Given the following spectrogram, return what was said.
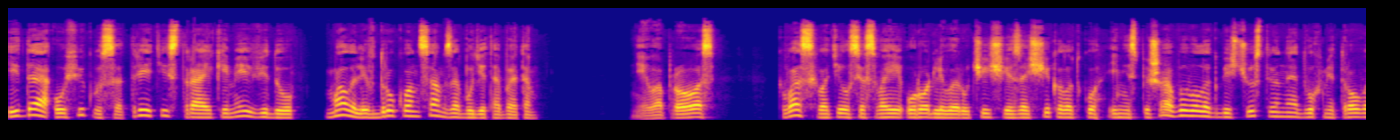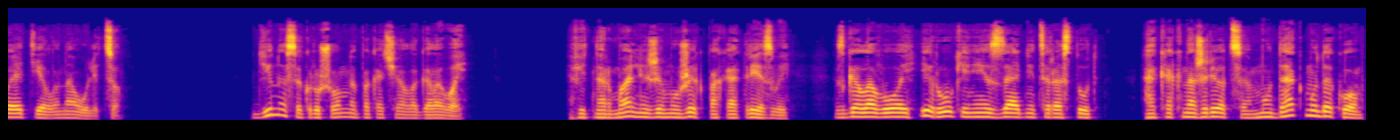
И да, у Фикуса третий страйк, имей в виду. Мало ли, вдруг он сам забудет об этом». «Не вопрос». Квас схватился своей уродливой ручищей за щиколотку и не спеша выволок бесчувственное двухметровое тело на улицу. Дина сокрушенно покачала головой. «Ведь нормальный же мужик пока трезвый. С головой и руки не из задницы растут. А как нажрется, мудак мудаком.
